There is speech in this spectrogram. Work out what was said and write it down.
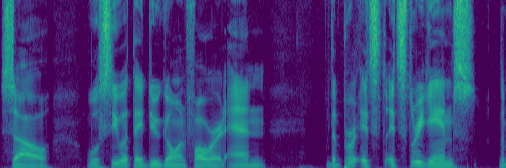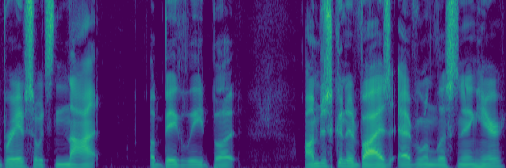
So we'll see what they do going forward. And the it's it's three games the Braves, so it's not a big lead, but I'm just gonna advise everyone listening here.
